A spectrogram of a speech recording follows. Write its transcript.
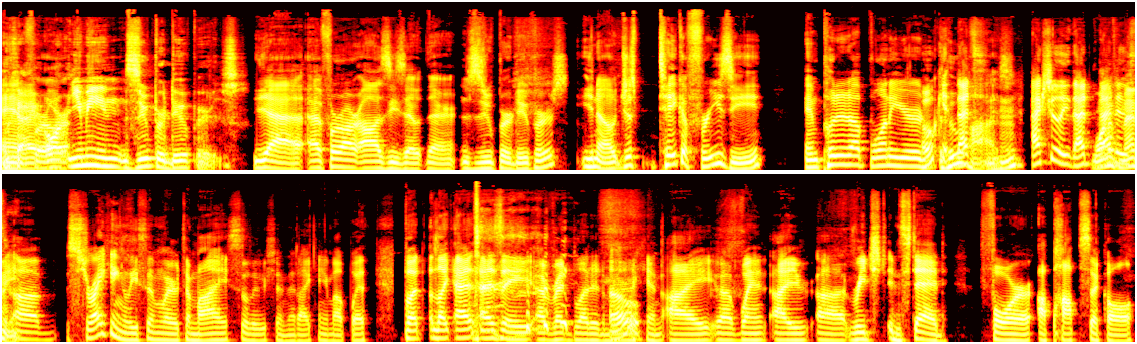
And Okay. Or our- you mean Super Dupers? Yeah, uh, for our Aussies out there, super dupers. You know, just take a freezy and put it up one of your Okay, hoo-has. that's- Mhm. Actually, that One that of many. um, strikingly similar to my solution that I came up with. But like as, as a, a red-blooded Oh. American, I uh, went. I uh, reached instead for a popsicle,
